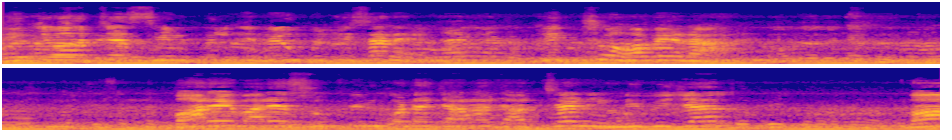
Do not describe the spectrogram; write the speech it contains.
দ্বিতীয় হচ্ছে সিম্পল রিভিউ পিটিশনে কিচ্ছু হবে না। বারে বারে সুপ্রিম কোর্টে যারা যাচ্ছেন ইন্ডিভিজুয়াল বা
